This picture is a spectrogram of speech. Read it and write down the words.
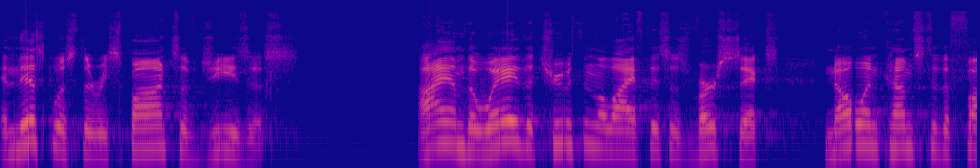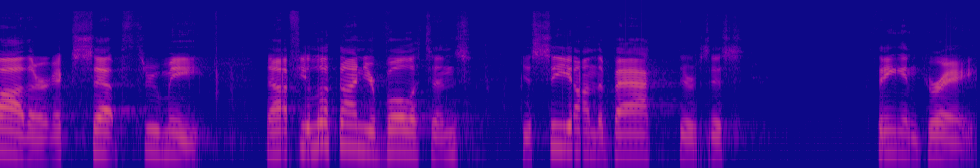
And this was the response of Jesus I am the way, the truth, and the life. This is verse 6. No one comes to the Father except through me. Now, if you look on your bulletins, you see on the back there's this thing in gray.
